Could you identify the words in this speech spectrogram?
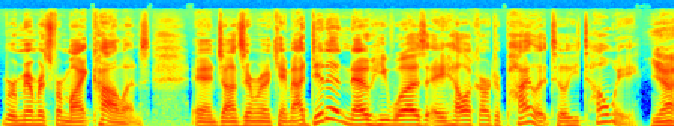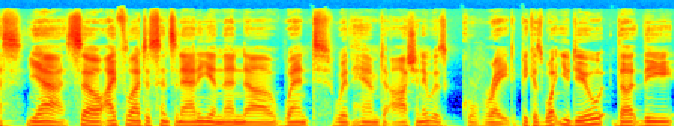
remembrance for Mike Collins, and John Zimmerman came. I didn't know he was a helicopter pilot till he told me. Yes, yeah. So I flew out to Cincinnati and then uh, went with him to Osh, and it was great because what you do, the the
